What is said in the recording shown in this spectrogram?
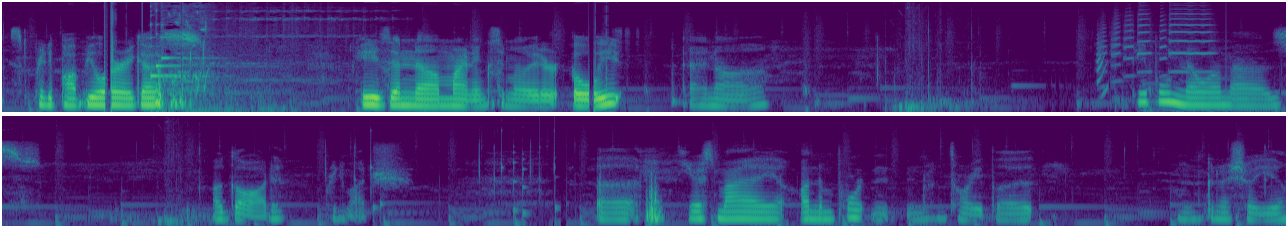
He's pretty popular I guess. He's in uh, Mining Simulator Elite and uh people know him as a god, pretty much. Uh, here's my unimportant inventory, but I'm gonna show you.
